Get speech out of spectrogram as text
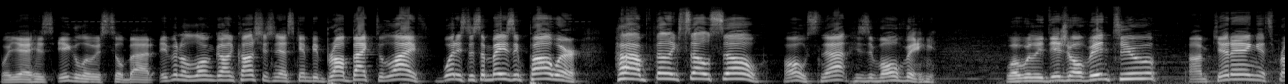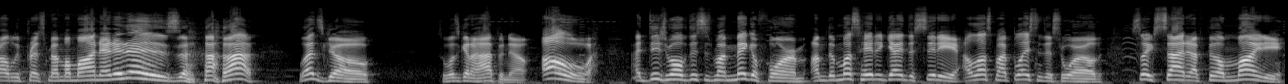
but yeah, his igloo is still bad. Even a long gone consciousness can be brought back to life. What is this amazing power? Ha, I'm feeling so-so. Oh, snap, he's evolving. What will he digivolve into? I'm kidding, it's probably Prince Mamemon, and it is! Haha! Let's go. So what's gonna happen now? Oh! I digivolve, this is my mega form. I'm the most hated guy in the city. I lost my place in this world. So excited, I feel mighty.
